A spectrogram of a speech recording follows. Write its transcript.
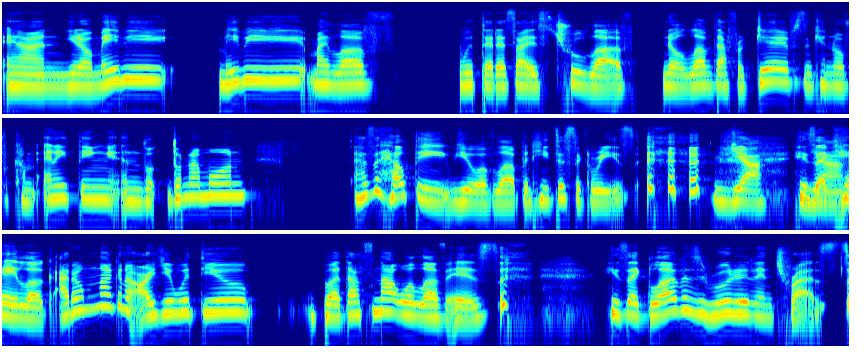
And, you know, maybe, maybe my love with Teresa is true love. You know, love that forgives and can overcome anything. And Don Ramon has a healthy view of love and he disagrees. yeah. He's Yeah. like, hey, look, I don't, I'm not going to argue with you, but that's not what love is. he's like, love is rooted in trust.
